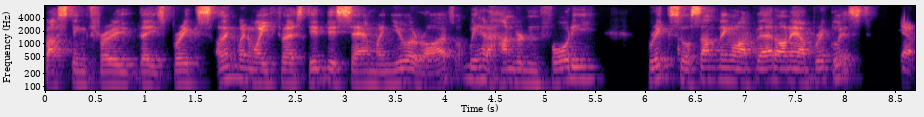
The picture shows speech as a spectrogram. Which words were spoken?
busting through these bricks. I think when we first did this, Sam, when you arrived, we had 140 bricks or something like that on our brick list. Yeah.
